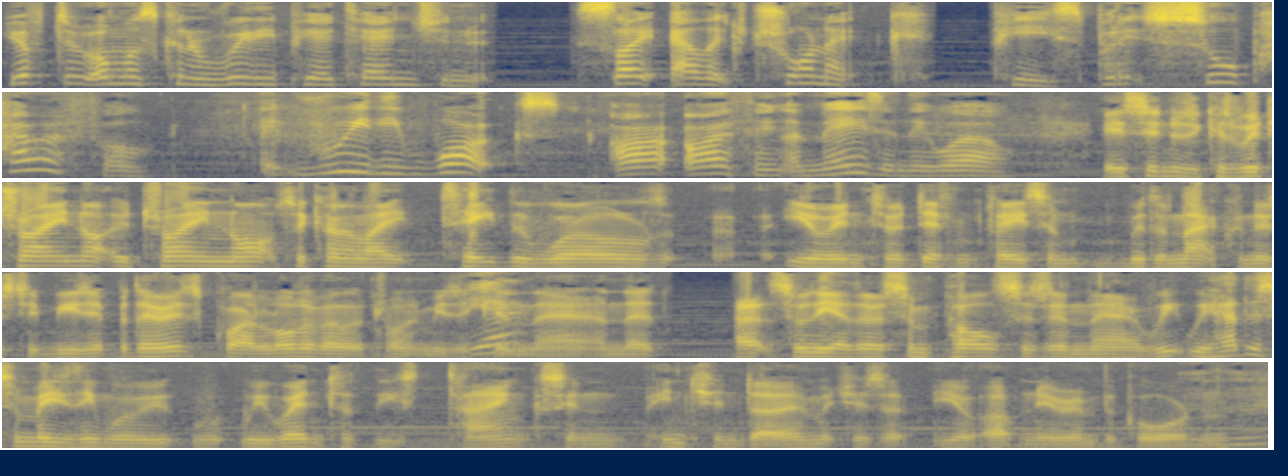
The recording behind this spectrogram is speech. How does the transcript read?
You have to almost kind of really pay attention. Slight electronic piece, but it's so powerful. It really works. I, I think amazingly well. it's interesting because we're trying not we're trying not to kind of like take the world uh, you know into a different place and with anachronistic music, but there is quite a lot of electronic music Yeah. in there, and that uh, so yeah, there are some pulses in there. We we had this amazing thing where we we went to these tanks in Inchindown, which is uh, you know up near Invergordon.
